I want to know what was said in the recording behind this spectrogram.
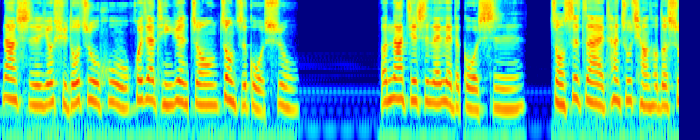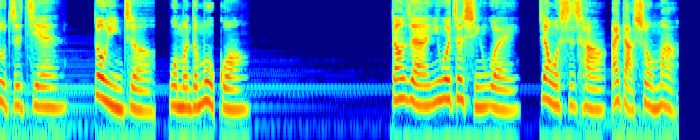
那时有许多住户会在庭院中种植果树，而那结实累累的果实。总是在探出墙头的树枝间逗引着我们的目光。当然，因为这行为让我时常挨打受骂。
